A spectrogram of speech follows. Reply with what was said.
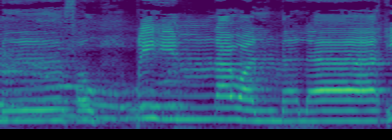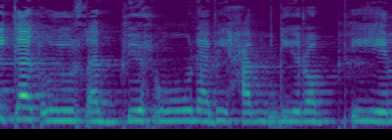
من فوقهن والملائكة يسبحون بحمد ربهم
